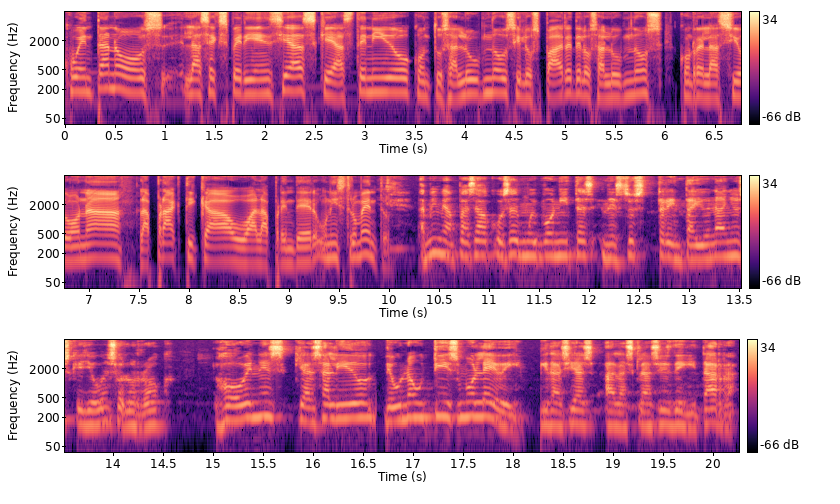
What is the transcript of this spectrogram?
Cuéntanos las experiencias que has tenido con tus alumnos y los padres de los alumnos con relación a la práctica o al aprender un instrumento. A mí me han pasado cosas muy bonitas en estos 31 años que llevo en Solo Rock. Jóvenes que han salido de un autismo leve gracias a las clases de guitarra.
